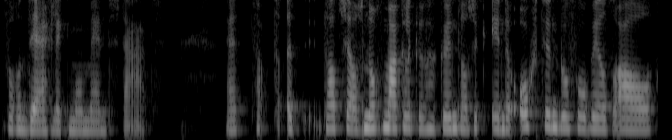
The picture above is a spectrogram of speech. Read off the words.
voor een dergelijk moment staat. Het had, het, had, zelfs nog makkelijker gekund als ik in de ochtend bijvoorbeeld al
